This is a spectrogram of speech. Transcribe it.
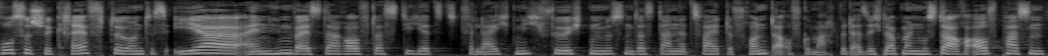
russische Kräfte und ist eher ein Hinweis darauf, dass die jetzt vielleicht nicht fürchten müssen, dass da eine zweite Front aufgemacht wird. Also ich glaube, man muss da auch aufpassen,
